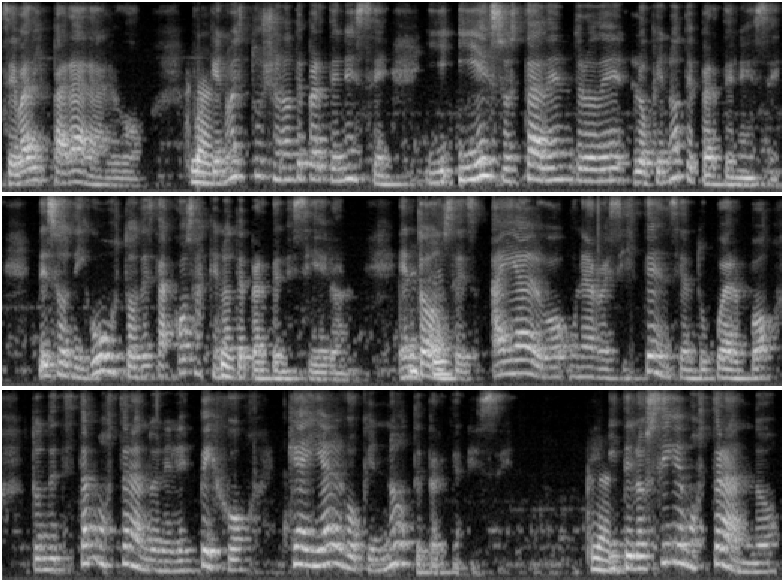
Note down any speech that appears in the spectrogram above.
se va a disparar algo porque no es tuyo, no te pertenece. Y, y, eso está dentro de lo que no te pertenece, de esos disgustos, de esas cosas que no te pertenecieron. Entonces, hay algo, una resistencia en tu cuerpo, donde te está mostrando en el espejo que hay algo que no te pertenece. Y te lo sigue mostrando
